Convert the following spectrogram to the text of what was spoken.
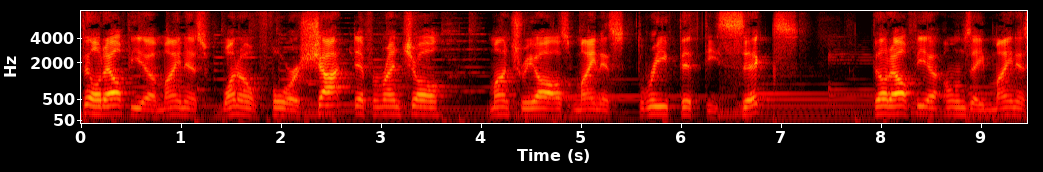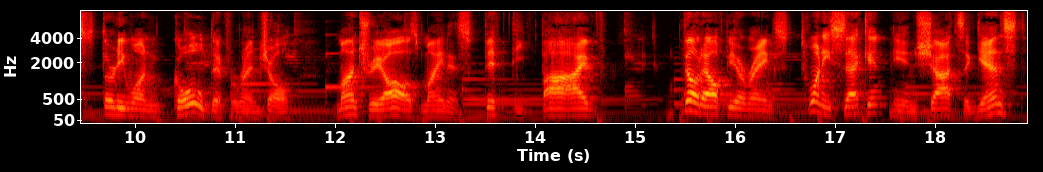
Philadelphia minus 104 shot differential, Montreal's minus 356. Philadelphia owns a minus 31 goal differential, Montreal's minus 55. Philadelphia ranks 22nd in shots against,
